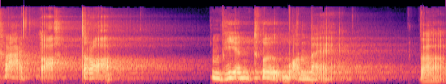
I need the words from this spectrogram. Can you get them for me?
ខ្លាចតោះទ្រព្យមិនហ៊ានធ្វើបន់ដែរបាទ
